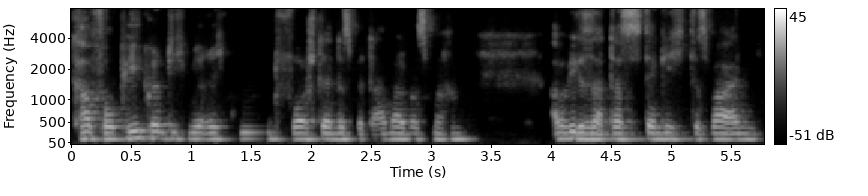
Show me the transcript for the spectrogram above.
KVP könnte ich mir recht gut vorstellen, dass wir da mal was machen. Aber wie gesagt, das denke ich, das war ein,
